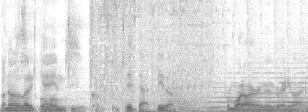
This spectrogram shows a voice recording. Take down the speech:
That not a lot of games to you, did that either, from what I remember anyway.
